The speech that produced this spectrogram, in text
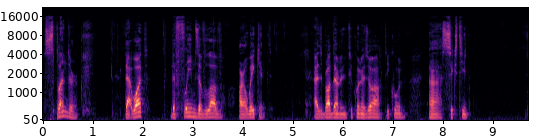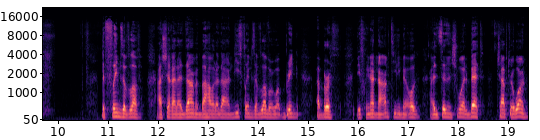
splendor, that what? The flames of love are awakened. As brought down in Tikkun Zohar, Tikkun uh, 16 the flames of love. Asher al Adam and And these flames of love are what bring a birth. Bifrinat na'amti li me'od. As it says in Shmuel Bet, chapter 1,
